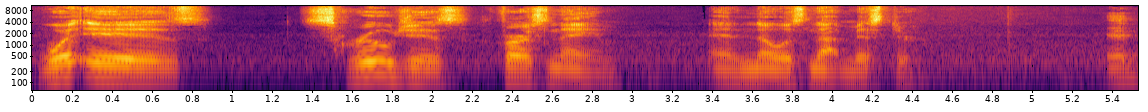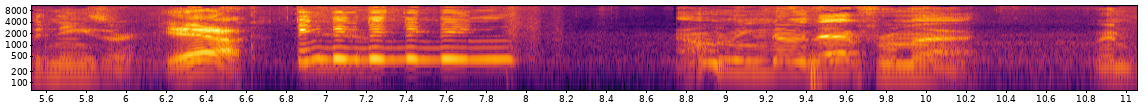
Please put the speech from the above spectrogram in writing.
what is Scrooge's first name? And no, it's not Mister. Ebenezer. Yeah. Ding ding ding ding ding. I only know that from uh when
